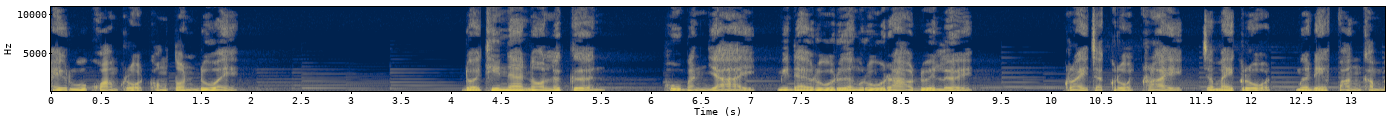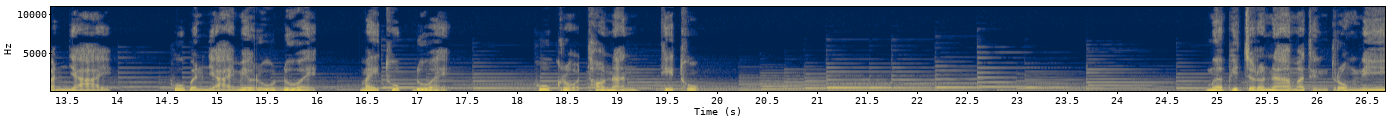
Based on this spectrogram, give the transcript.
ให้รู้ความโกรธของตนด้วย โดยที่แน่นอนเหลือเกิน ผู้บรรยายไม่ได้รู้เรื่องรู้ราวด้วยเลย ใครจะโกรธใครจะไม่โกรธเมื่อได้ฟังคำบรรยาย ผู้บรรยายไม่รู้ด้วย ไม่ทุกข์ด้วย ผู้โกรธเท่านั้นที่ทุกข์เมื่อพิจารณามาถึงตรงนี้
